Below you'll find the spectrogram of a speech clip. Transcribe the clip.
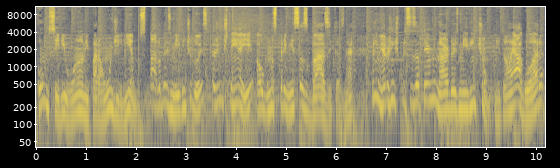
como seria o ano e para onde iríamos, para 2022 a gente tem aí algumas premissas básicas, né? Primeiro a gente precisa terminar 2021, então é agora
